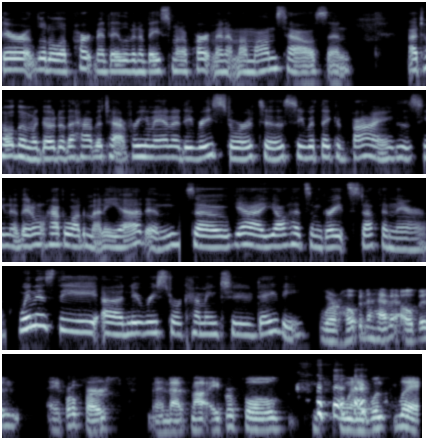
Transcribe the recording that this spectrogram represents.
their little apartment. They live in a basement apartment at my mom's house. And I told them to go to the Habitat for Humanity restore to see what they could find because, you know, they don't have a lot of money yet. And so, yeah, y'all had some great stuff in there. When is the uh, new restore coming to Davie? We're hoping to have it open April 1st, and that's not April Fool's when everyone's lit.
